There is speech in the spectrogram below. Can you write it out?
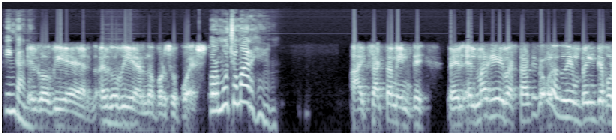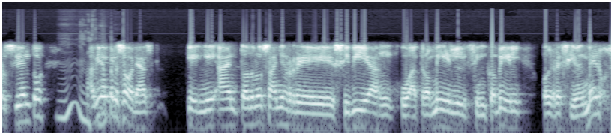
¿quién gana? El gobierno, el gobierno, por supuesto. Por mucho margen. Ah, exactamente. El, el margen es bastante, estamos hablando de un 20%. Había personas que en, en todos los años recibían cuatro mil, cinco mil, hoy reciben menos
